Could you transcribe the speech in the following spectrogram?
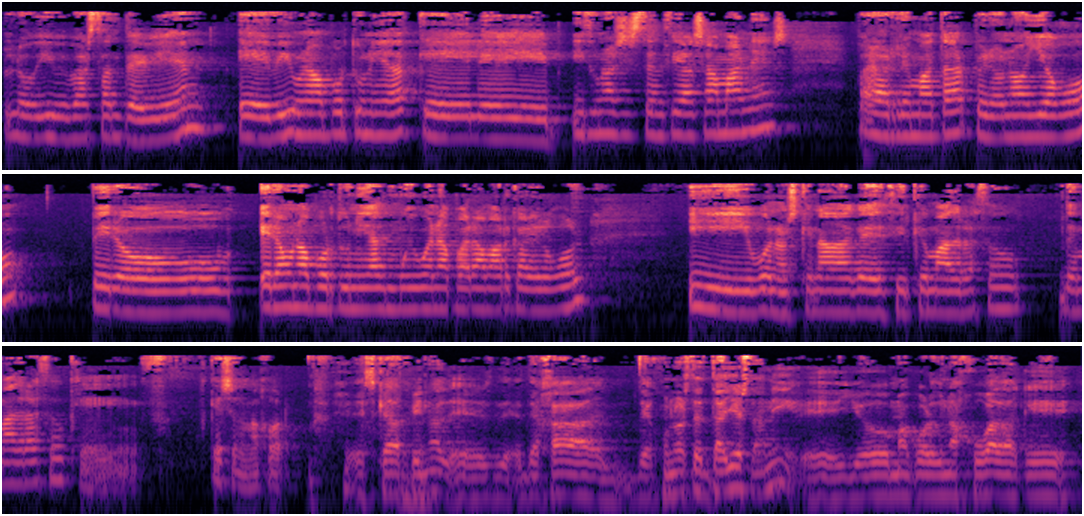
lo vi bastante bien. Eh, vi una oportunidad que le hizo una asistencia a Samanes para rematar, pero no llegó. Pero era una oportunidad muy buena para marcar el gol. Y bueno, es que nada que decir que Madrazo, de Madrazo, que, que es el mejor. Es que al final eh, de- deja, deja unos detalles, Dani. Eh, yo me acuerdo de una jugada que,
